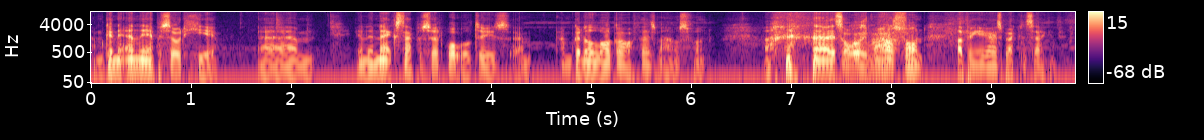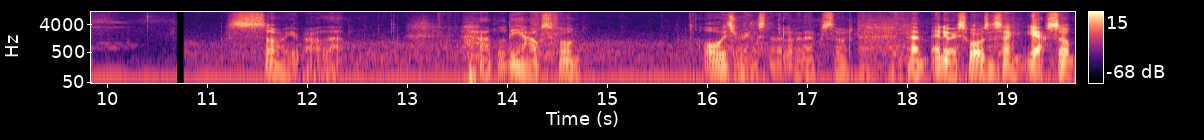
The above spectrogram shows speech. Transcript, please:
I'm going to end the episode here. Um, in the next episode what we'll do is um, I'm going to log off. There's my house phone. it's always my house phone. I'll bring you guys back in a second. Sorry about that. Bloody house phone. Always rings in the middle of an episode. Um, anyway, so what was I saying? Yeah, so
